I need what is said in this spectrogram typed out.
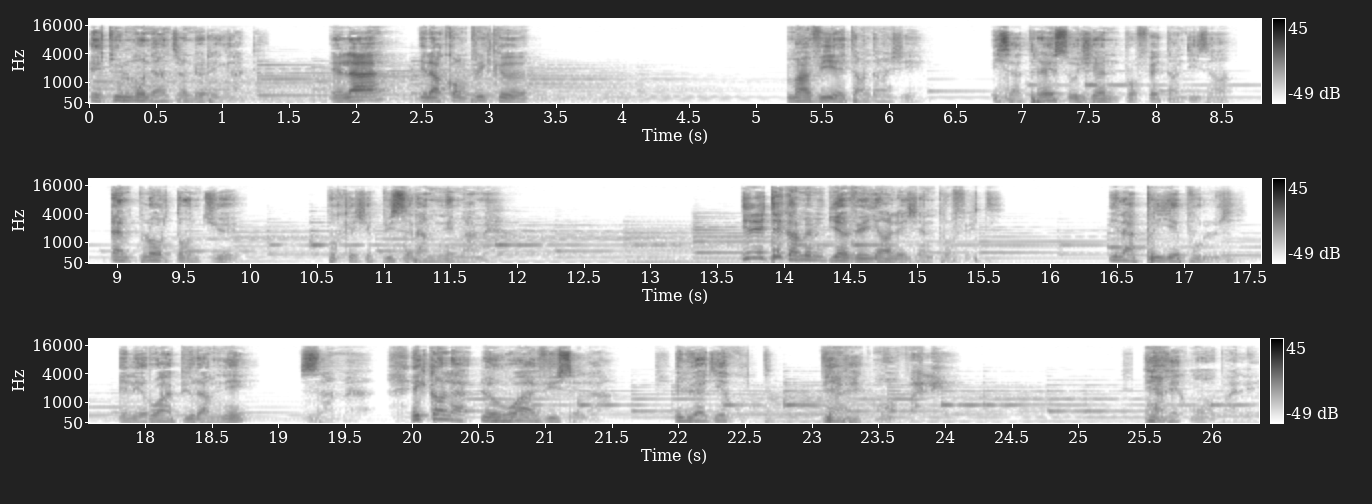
Et tout le monde est en train de regarder. Et là, il a compris que ma vie est en danger. Il s'adresse au jeune prophète en disant, implore ton Dieu pour que je puisse ramener ma main. Il était quand même bienveillant, les jeunes prophètes. Il a prié pour lui. Et le roi a pu ramener sa main. Et quand le roi a vu cela, il lui a dit, écoute, viens avec moi au palais. Viens avec moi au palais.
